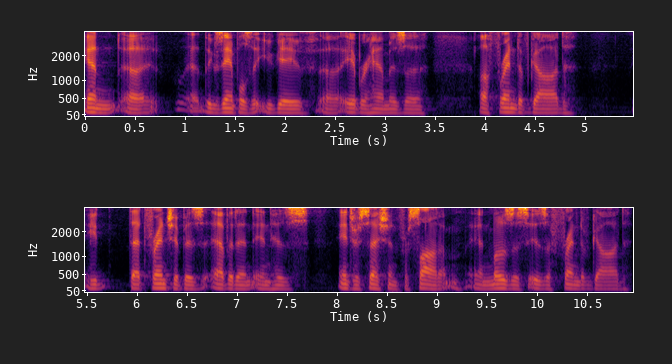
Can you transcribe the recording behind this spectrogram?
and uh, the examples that you gave, uh, Abraham is a a friend of God. He, that friendship is evident in his intercession for Sodom, and Moses is a friend of God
